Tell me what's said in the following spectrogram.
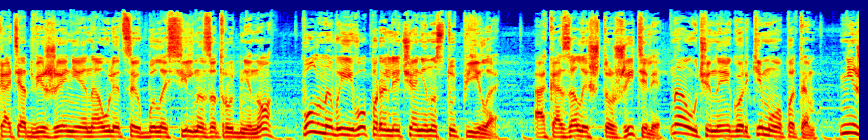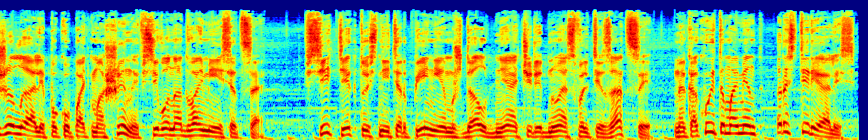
Хотя движение на улицах было сильно затруднено, полного его паралича не наступило. Оказалось, что жители, наученные горьким опытом, не желали покупать машины всего на два месяца. Все те, кто с нетерпением ждал дня очередной асфальтизации, на какой-то момент растерялись.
